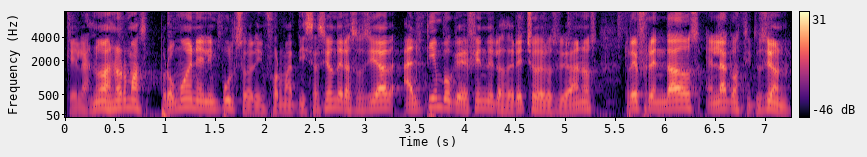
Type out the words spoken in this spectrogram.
que las nuevas normas promueven el impulso de la informatización de la sociedad al tiempo que defiende los derechos de los ciudadanos refrendados en la Constitución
